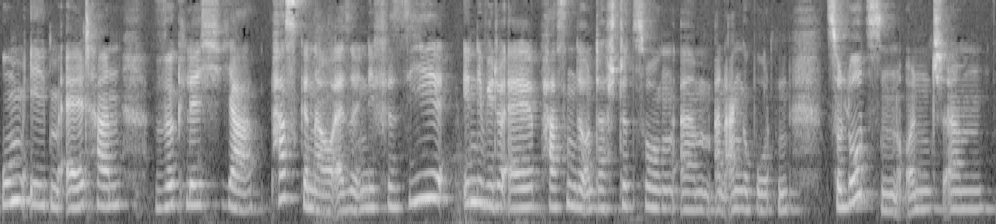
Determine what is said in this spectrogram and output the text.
um eben Eltern wirklich ja passgenau, also in die für sie individuell passende Unterstützung ähm, an Angeboten zu lotsen. Und ähm,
